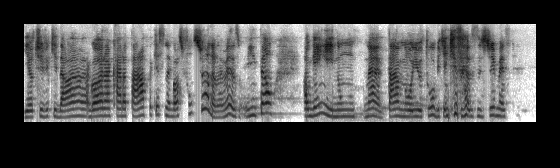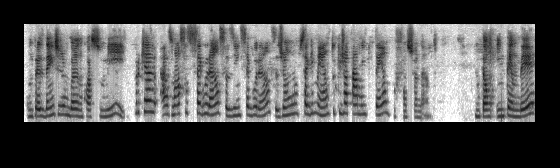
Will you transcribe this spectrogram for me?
E eu tive que dar agora a cara tapa que esse negócio funciona, não é mesmo? Então, alguém ir num, né, tá no YouTube, quem quiser assistir, mas um presidente de um banco assumir, porque as nossas seguranças e inseguranças de um segmento que já está há muito tempo funcionando. Então, entender,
